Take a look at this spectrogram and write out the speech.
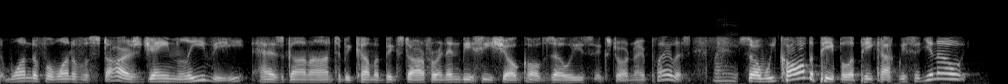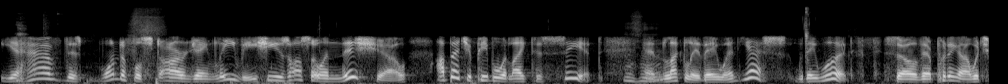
wonderful, wonderful stars, Jane Levy, has gone on to become a big star for an NBC show called Zoey's Extraordinary Playlist. Right. So we called the people at Peacock. We said, you know, you have this wonderful star in Jane Levy. She is also in this show. I'll bet you people would like to see it. Mm-hmm. And luckily, they went, yes, they would. So they're putting it on, which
